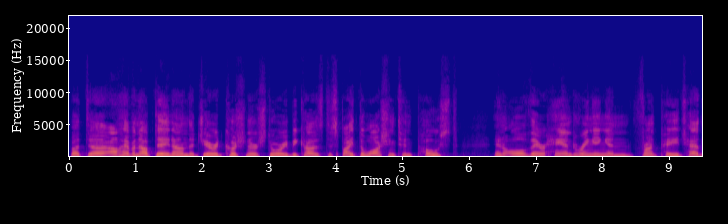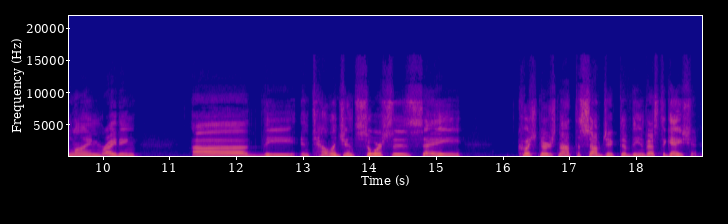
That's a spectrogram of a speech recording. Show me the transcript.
but uh, I'll have an update on the Jared Kushner story because despite the Washington Post and all their hand wringing and front page headline writing, uh, the intelligence sources say Kushner's not the subject of the investigation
